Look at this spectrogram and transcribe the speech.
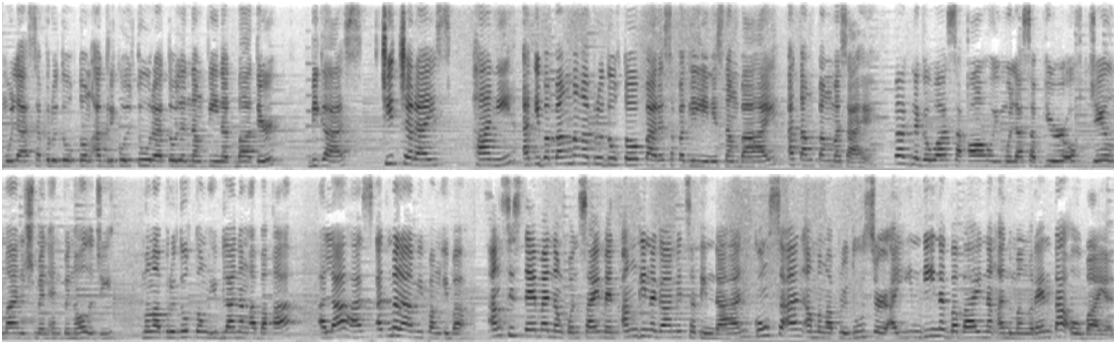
mula sa produktong agrikultura tulad ng peanut butter, bigas, chicha rice, honey at iba pang mga produkto para sa paglilinis ng bahay at ang pangmasahe. Pag nagawa sa kahoy mula sa Bureau of Jail Management and Penology, mga produktong hibla ng abaka, alahas at marami pang iba. Ang sistema ng consignment ang ginagamit sa tindahan kung saan ang mga producer ay hindi nagbabayad ng anumang renta o bayad.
